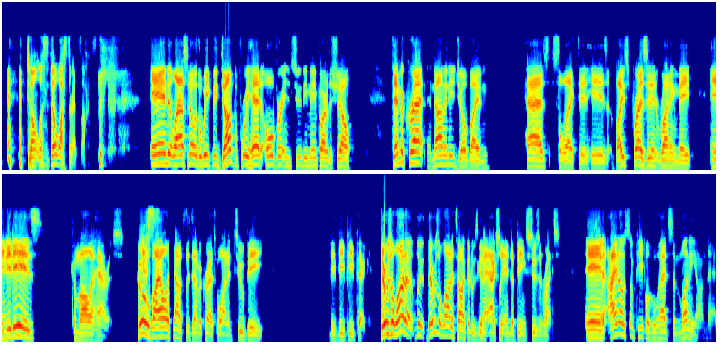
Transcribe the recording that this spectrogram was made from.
don't listen. Don't watch the Red Sox. And last note of the weekly dump before we head over into the main part of the show. Democrat nominee Joe Biden has selected his vice president running mate, and it is Kamala Harris, who, Yes. by all accounts, the Democrats wanted to be the VP pick. There was a lot of there was a lot of talk that it was going to actually end up being Susan Rice, and Yep. I know some people who had some money on that.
